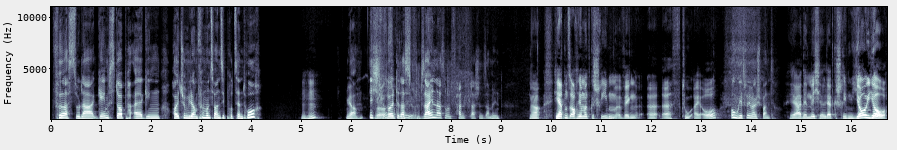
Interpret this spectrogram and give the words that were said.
First Solar, GameStop äh, ging heute schon wieder um 25% hoch. Mhm. Ja, ich Ja, sollte das cool. sein lassen und Pfandflaschen sammeln. Ja. Hier hat uns auch jemand geschrieben äh, wegen äh, Earth2.io. Oh, jetzt bin ich mal gespannt. Ja, der Michel, der hat geschrieben, yo, yo.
